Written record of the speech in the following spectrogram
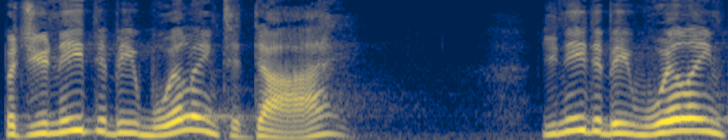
But you need to be willing to die. You need to be willing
